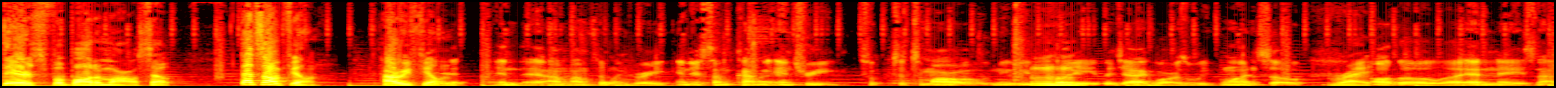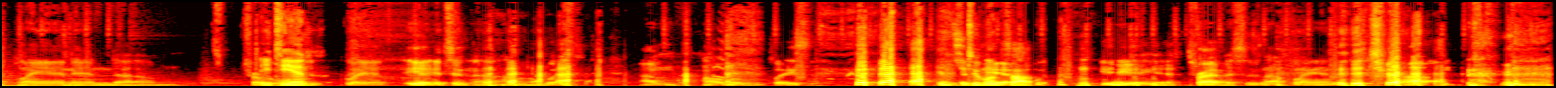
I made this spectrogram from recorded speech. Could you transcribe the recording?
there's football tomorrow. So that's how I'm feeling. How are you feeling? Yeah, and uh, I'm, I'm, feeling great. And there's some kind of entry to, to tomorrow. I mean, we mm-hmm. play the Jaguars week one, so right. Although uh, Edney is not playing and um, Etienne playing, yeah, it's in. Uh, I don't know what. I'm all over the place. It's Two months yeah, out. yeah, yeah, yeah. Travis is not playing. um,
